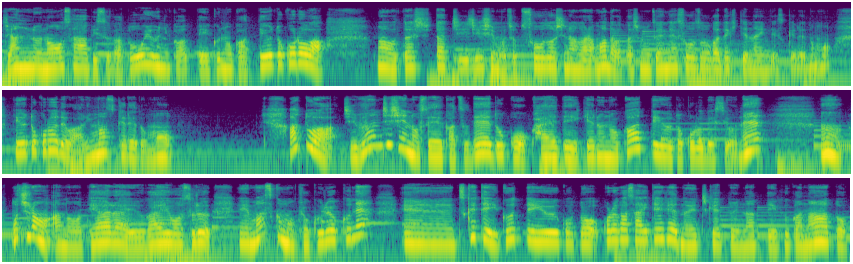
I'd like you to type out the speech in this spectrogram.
ジャンルのサービスがどういうふうに変わっていくのかっていうところはまあ私たち自身もちょっと想像しながらまだ私も全然想像ができてないんですけれどもっていうところではありますけれどもあとは自分自身の生活でどこを変えていけるのかっていうところですよね。うん、もちろんあの手洗いうがいをする、えー、マスクも極力ね、えー、つけていくっていうことこれが最低限のエチケットになっていくかなと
